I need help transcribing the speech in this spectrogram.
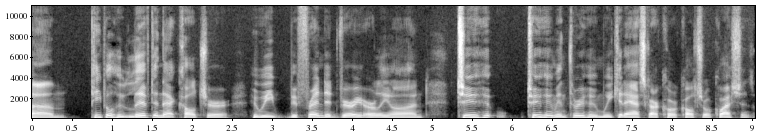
um, people who lived in that culture who we befriended very early on to to whom and through whom we could ask our core cultural questions.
